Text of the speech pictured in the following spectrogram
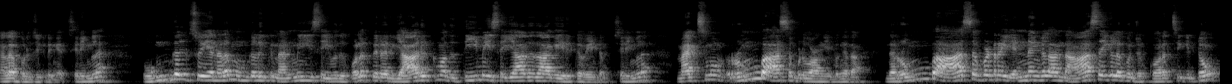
நல்லா புரிஞ்சுக்கிடுங்க. சரிங்களா? உங்கள் சுயநலம் உங்களுக்கு நன்மையை செய்வது போல பிறர் யாருக்கும் அது தீமை செய்யாததாக இருக்க வேண்டும். சரிங்களா? மேக்சிமம் ரொம்ப ஆசைப்படுவாங்க இவங்க தான். இந்த ரொம்ப ஆசைப்படுற எண்ணங்களை அந்த ஆசைகளை கொஞ்சம் குறைச்சிக்கிட்டோம்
